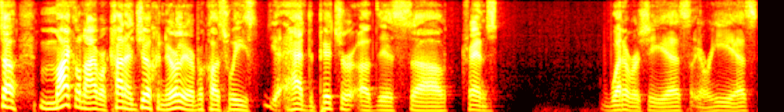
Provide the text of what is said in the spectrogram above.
So Michael and I were kind of joking earlier because we had the picture of this uh, trans, whatever she is or he is,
